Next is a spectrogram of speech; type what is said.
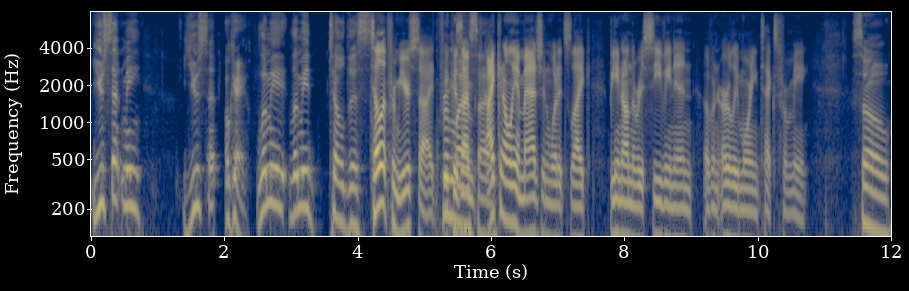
You sent me. You sent. Okay, let me let me tell this. Tell it from your side From because my I'm side. I can only imagine what it's like being on the receiving end of an early morning text from me. So,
